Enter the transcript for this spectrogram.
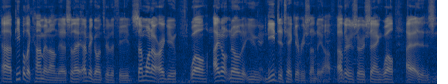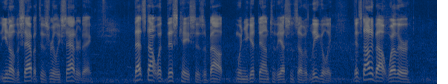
Uh, people that comment on this, and I, have been going through the feed, some want to argue, well, I don't know that you need to take every Sunday off. Others are saying, well, you know, the Sabbath is really Saturday. That's not what this case is about when you get down to the essence of it legally. It's not about whether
